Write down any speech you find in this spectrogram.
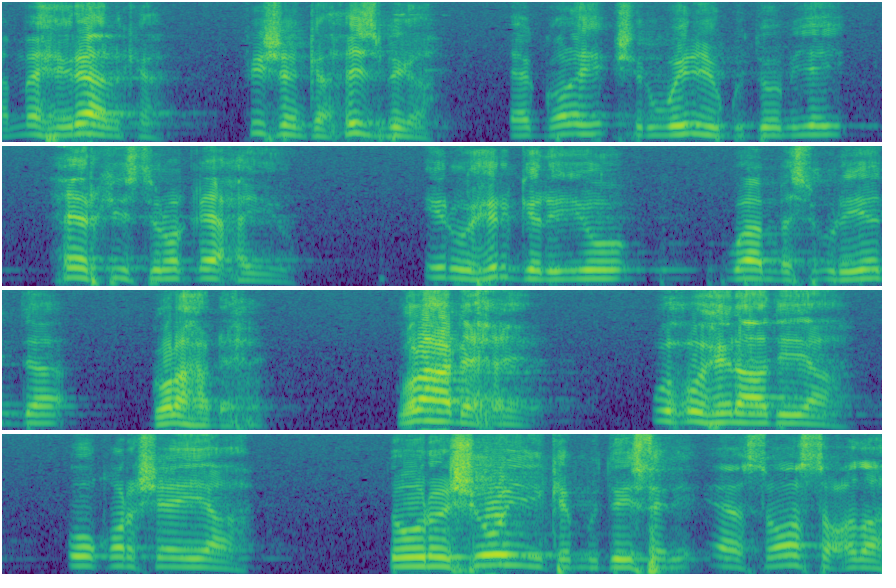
ama hiraalka fishanka xisbiga ee gola shirweynihii guddoomiyey xeerkiisuna qeexayo. Inuu hirgeliyo waa mas'uuliyadda golaha dhexe. Golaha dhexe wuxuu hilaadiyaa uu qorsheeyaa doorashooyinka muddaysani ee soo socda.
